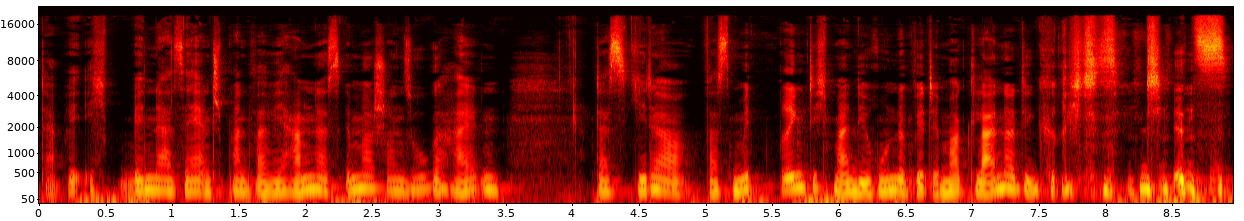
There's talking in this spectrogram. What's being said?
da bin, ich bin da sehr entspannt, weil wir haben das immer schon so gehalten, dass jeder was mitbringt. Ich meine, die Runde wird immer kleiner, die Gerichte sind jetzt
